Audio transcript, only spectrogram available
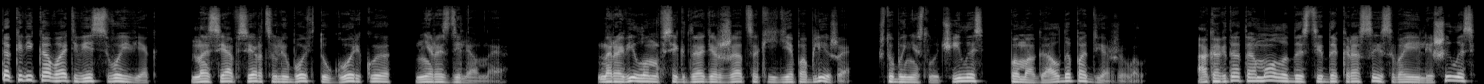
Так и вековать весь свой век, нося в сердце любовь ту горькую, неразделенную. Норовил он всегда держаться к Еге поближе, чтобы не случилось, помогал да поддерживал. А когда-то молодости до красы своей лишилась,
